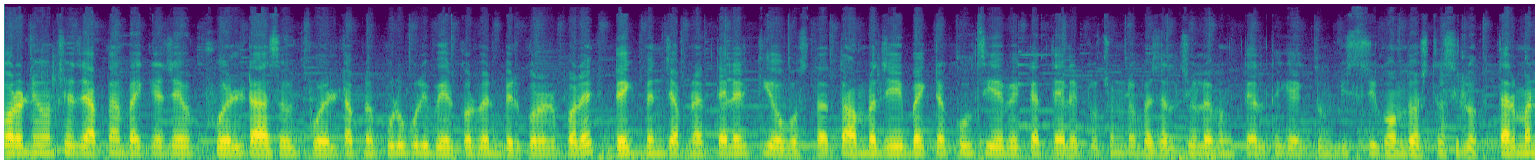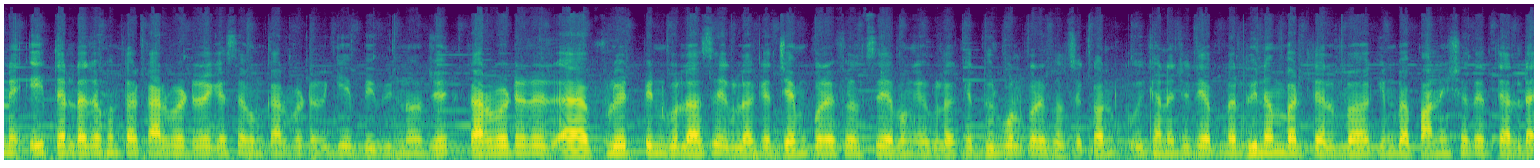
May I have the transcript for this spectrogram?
করণীয় হচ্ছে যে আপনার বাইকের যে ফুয়েলটা আছে, ওই ফুয়েলটা আপনি পুরোপুরি বের করবেন। বের করার পরে দেখবেন যে আপনার তেলের কি অবস্থা। তো আমরা যে বাইকটা খুলছি, এই বাইকটা তেলে প্রচণ্ড ভেজাল ছিল এবং তেল থেকে একদম বিশ্রী গন্ধ আসতেছিল। তার মানে এই তেলটা যখন তার কার্বোরেটরে গেছে এবং কার্বোরেটরে গিয়ে বিভিন্ন যে কার্বোরেটরের ফ্লুইড পিনগুলো আছে, এগুলাকে জ্যাম করে ফেলছে এবং এগুলাকে দুর্বল করে ফেলছে। কারণ ওইখানে যদি আপনার দুই নাম্বার তেল বা কিংবা পানির সাথে তেলটা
